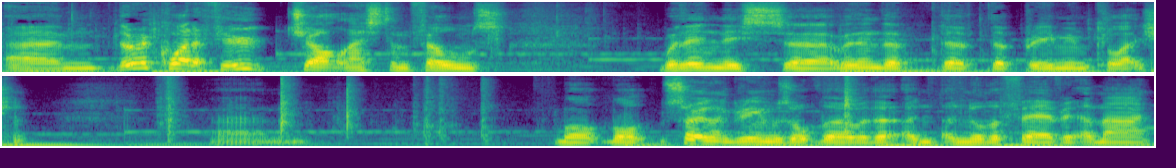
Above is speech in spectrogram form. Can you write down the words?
Um, there are quite a few Charlton Heston films within this uh, within the, the, the premium collection. Um, well, well, Green was up there with a, a, another favourite of mine.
